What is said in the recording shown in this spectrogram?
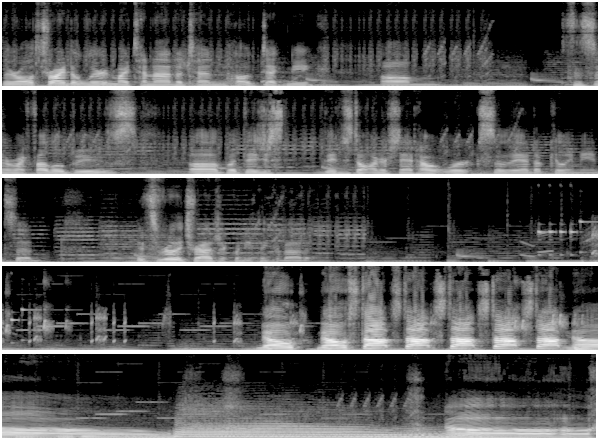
they're all trying to learn my 10 out of 10 hug technique, um, since they're my fellow boos, uh, but they just, they just don't understand how it works, so they end up killing me instead. It's really tragic when you think about it. No, no, stop, stop, stop, stop, stop, no! No!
